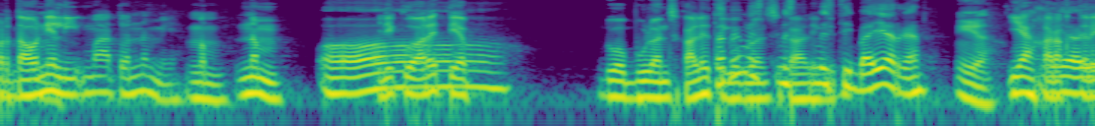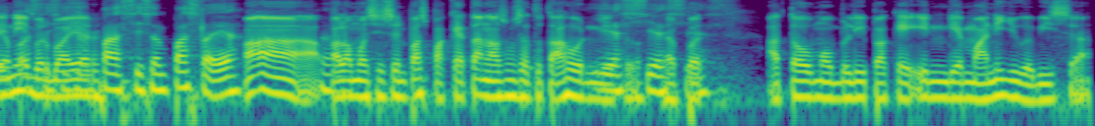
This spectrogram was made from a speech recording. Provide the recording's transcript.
per tahunnya 5 atau 6 ya? 6. 6. Oh. Jadi keluarnya tiap dua bulan sekali, Tapi tiga bulan mesti, sekali. mesti, gitu. bayar kan? Iya. Ya karakter Iya, iya, ini berbayar. Season pass, season pass lah ya. Ah, kalau mau season pass paketan langsung satu tahun Yes, gitu yes, dapat. yes. Atau mau beli pakai in game money juga bisa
